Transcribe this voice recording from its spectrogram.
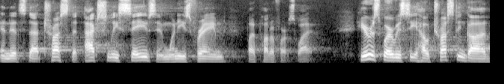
And it's that trust that actually saves him when he's framed by Potiphar's wife. Here is where we see how trusting God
